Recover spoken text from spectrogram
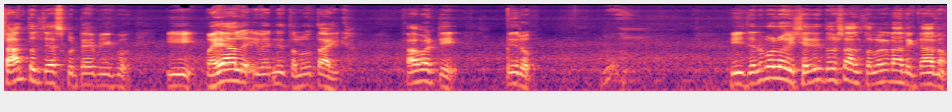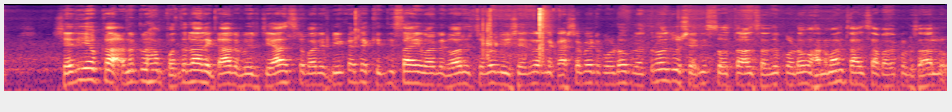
శాంతులు చేసుకుంటే మీకు ఈ భయాలు ఇవన్నీ తొలుగుతాయి. కాబట్టి మీరు ఈ జన్మలో ఈ శని దోషాలు తొలగడానికి గాను శని యొక్క అనుగ్రహం పొందడానికి కాను మీరు చేయాల్సిన పని మీకంటే కింది స్థాయి వారిని గౌరవించడం మీ శరీరాన్ని కష్టపెట్టుకోవడం ప్రతిరోజు శని స్తోత్రాలు చదువుకోవడం హనుమాన్ చాలీసా పదకొండు సార్లు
